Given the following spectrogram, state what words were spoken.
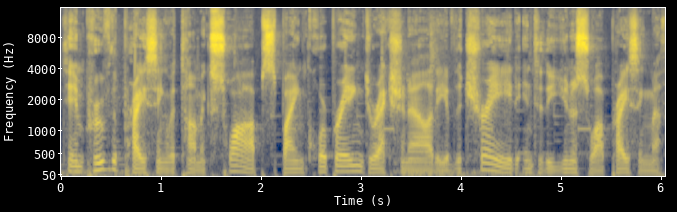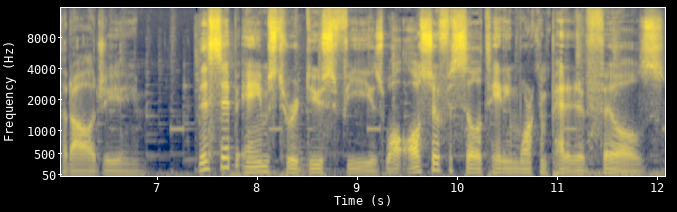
to improve the pricing of atomic swaps by incorporating directionality of the trade into the Uniswap pricing methodology. This SIP aims to reduce fees while also facilitating more competitive fills.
